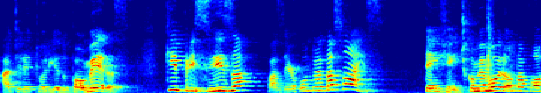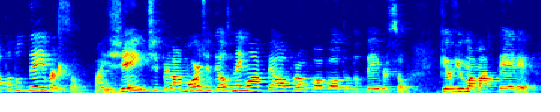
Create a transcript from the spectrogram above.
a diretoria do Palmeiras, que precisa fazer contratações. Tem gente comemorando a volta do Daverson. Mas, gente, pelo amor de Deus, nem o Abel aprovou a volta do Daverson. Que eu vi uma matéria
